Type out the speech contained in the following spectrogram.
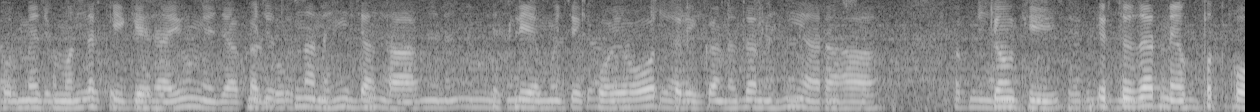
اور میں سمندر کی گہرائیوں میں جا کر ڈوبنا نہیں چاہتا۔ اس لیے مجھے کوئی اور طریقہ نظر نہیں آ رہا۔ کیونکہ ارتظر نے خود کو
